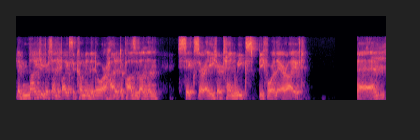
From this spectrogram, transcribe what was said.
Like 90% of bikes that come in the door had a deposit on them six or eight or 10 weeks before they arrived. Um,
